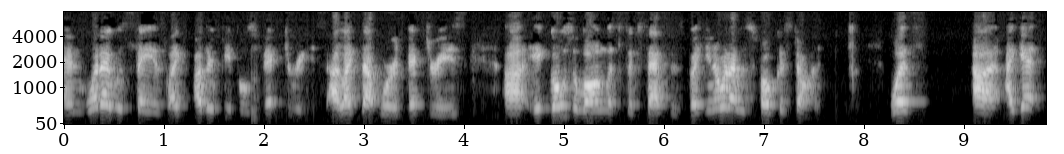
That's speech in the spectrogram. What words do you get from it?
And what I would say is like other people's victories. I like that word, victories uh, it goes along with successes. But you know what I was focused on was uh, I get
